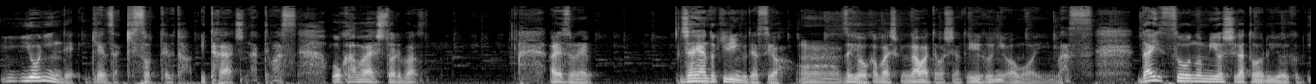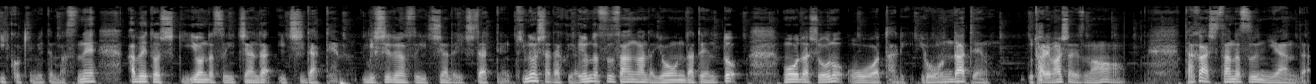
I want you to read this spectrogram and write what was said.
4人で現在競ってるといった形になってます。岡林とれば、あれですよね、ジャイアントキリングですよ。うん、ぜひ岡林くん頑張ってほしいなというふうに思います。ダイソーの三好が盗塁を1個決めてますね。安倍俊樹4打数1安打1打点。ビシエド4打数1安打1打点。木下拓也4打数3安打4打点と、猛打賞の大当たり4打点。打たれましたですな。高橋3打数2安打。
